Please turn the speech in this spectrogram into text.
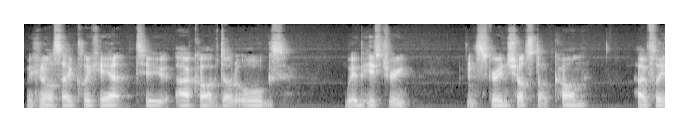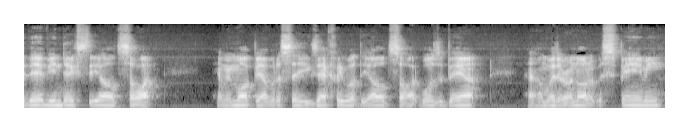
We can also click out to archive.org's web history and screenshots.com. Hopefully they've indexed the old site and we might be able to see exactly what the old site was about, um, whether or not it was spammy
